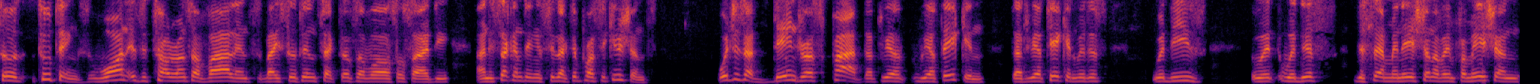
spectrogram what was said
to two things. One is the tolerance of violence by certain sectors of our society, and the second thing is selective prosecutions which is a dangerous path that we are we are taking that we are taking with this with these with with this dissemination of information,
